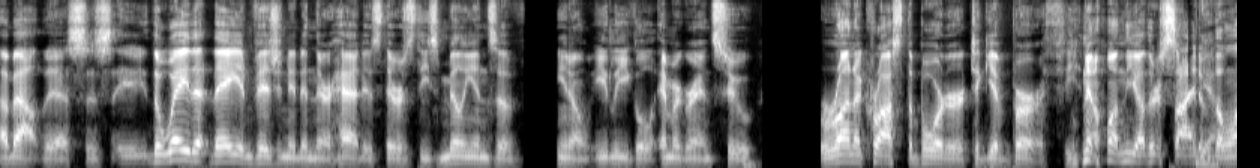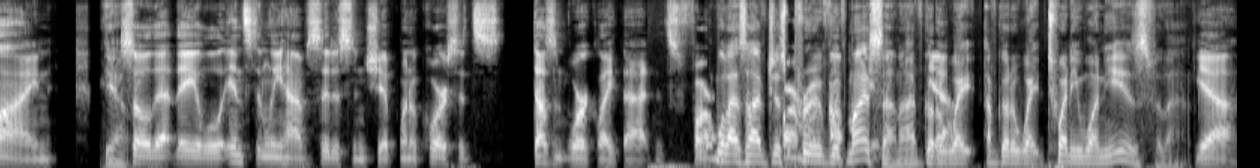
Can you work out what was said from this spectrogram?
about this. Is eh, the way that they envision it in their head is there's these millions of you know illegal immigrants who run across the border to give birth, you know, on the other side Yeah. of the line, yeah. so that they will instantly have citizenship. When of course it's doesn't work like that. It's far Well, more as I've just proved with my son, I've got Yeah. to wait. I've got to wait 21 years for that. Yeah.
